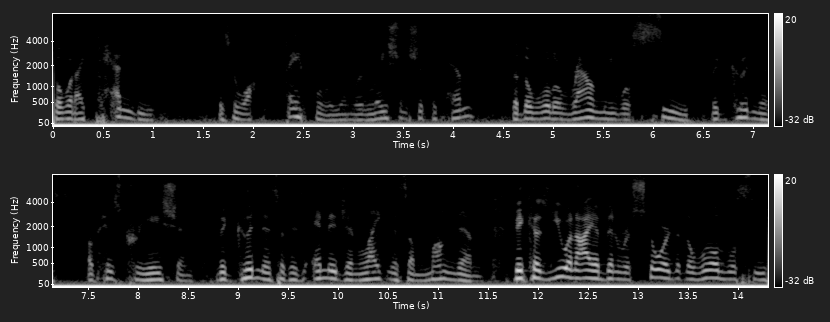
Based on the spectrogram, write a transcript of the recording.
But what I can be is to walk faithfully in relationship with him that the world around me will see the goodness of his creation, the goodness of his image and likeness among them. Because you and I have been restored, that the world will see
